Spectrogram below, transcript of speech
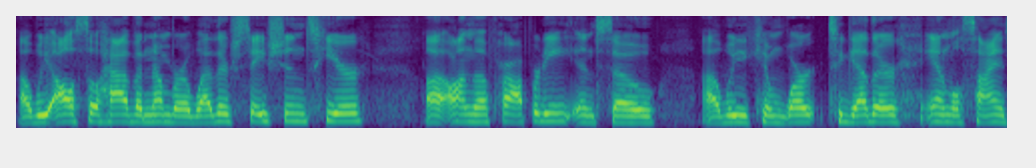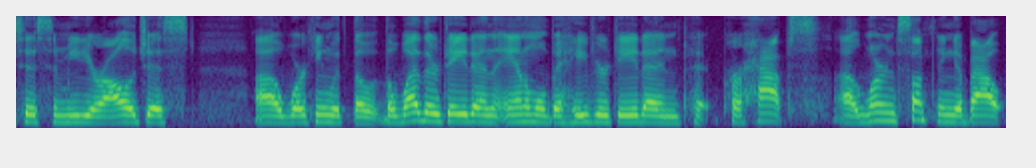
Uh, we also have a number of weather stations here uh, on the property, and so uh, we can work together, animal scientists and meteorologists, uh, working with the, the weather data and the animal behavior data, and perhaps learn something about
